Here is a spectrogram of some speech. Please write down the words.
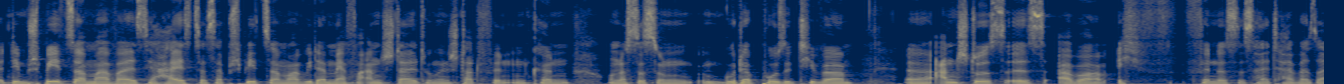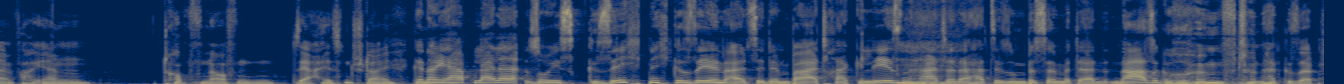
dem Spätsommer, weil es ja heißt, dass ab Spätsommer wieder mehr Veranstaltungen stattfinden können und dass das so ein, ein guter positiver äh, Anstoß ist. Aber ich finde, es ist halt teilweise einfach eher ein Tropfen auf einen sehr heißen Stein. Genau, ihr habt leider Zoes Gesicht nicht gesehen, als sie den Beitrag gelesen hatte. Da hat sie so ein bisschen mit der Nase gerümpft und hat gesagt,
